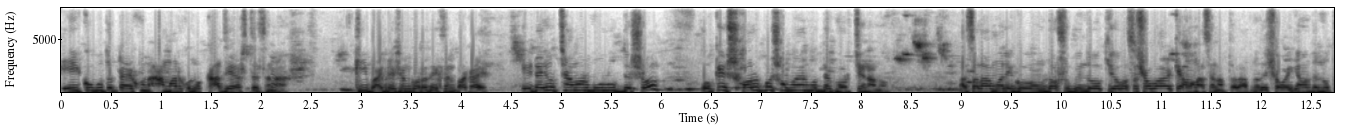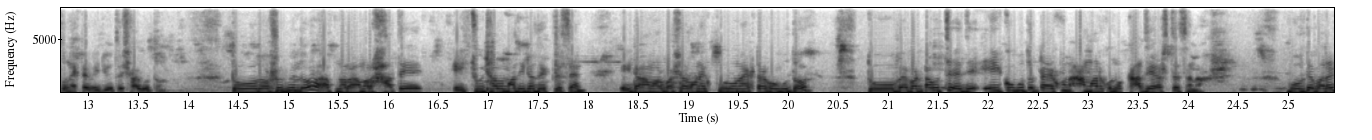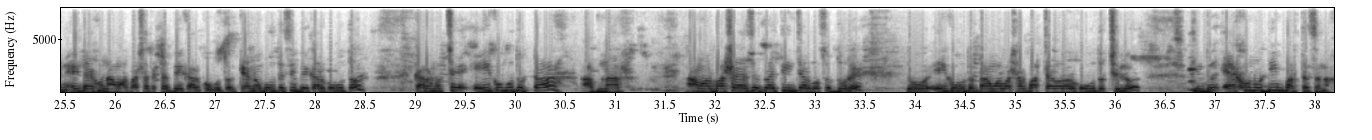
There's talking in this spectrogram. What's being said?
এই কবুতরটা এখন আমার কোনো কাজে আসতেছে না। কি ভাইব্রেশন করে দেখছেন পাকায় এটাই হচ্ছে আমার মূল উদ্দেশ্য। ওকে স্বল্প সময়ের মধ্যে ঘর চেনানো। আসসালামু আলাইকুম, দর্শকবৃন্দ, কি অবস্থা সবার? কেমন আছেন আপনারা? আপনাদের সবাইকে আমাদের নতুন একটা ভিডিওতে স্বাগতম। তো দর্শকবৃন্দ, আপনারা আমার হাতে এই চুইঠাল মাদিটা দেখতেছেন। এটা আমার বাসার অনেক পুরনো একটা কবুতর। তো ব্যাপারটা হচ্ছে যে, এই কবুতরটা এখন আমার কোনো কাজে আসতেছে না। বলতে পারেন, এটা এখন আমার বাসার একটা বেকার কবুতর। কেন বলতেছি বেকার কবুতর? কারণ হচ্ছে এই কবুতরটা আপনার আমার বাসায় আছে প্রায় তিন চার বছর ধরে। তো এই কবুতরটা আমার বাসার বাচ্চা করার কবুতর ছিল, কিন্তু এখনও ডিম পারতেছে না।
